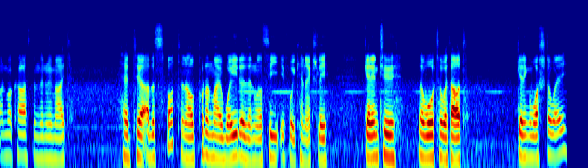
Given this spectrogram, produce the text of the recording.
One more cast and then we might head to other spot and I'll put on my waders and we'll see if we can actually get into the water without getting washed away.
